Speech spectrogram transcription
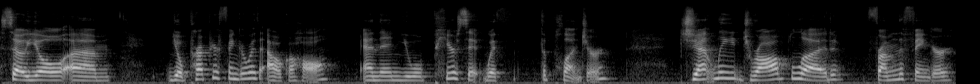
So you'll, um, you'll prep your finger with alcohol, and then you will pierce it with the plunger. Gently draw blood from the finger,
